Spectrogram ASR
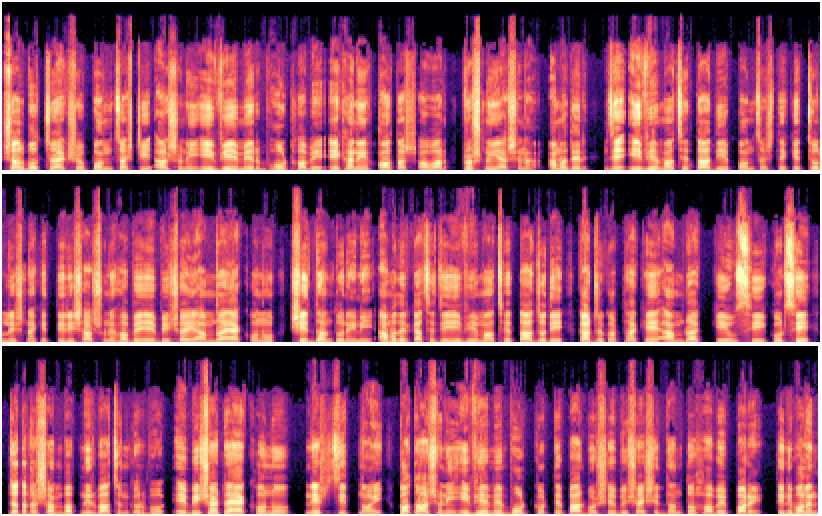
সর্বোচ্চ একশো পঞ্চাশটি আসনে ইভিএম এর ভোট হবে। এখানে হতাশ হওয়ার প্রশ্নই আসে না। আমাদের যে ইভিএম আছে তা দিয়ে পঞ্চাশ থেকে চল্লিশ নাকি তিরিশ আসনে হবে এ বিষয়ে আমরা এখনও সিদ্ধান্ত নিইনি আমাদের কাছে যে ইভিএম আছে তা যদি কার্যকর থাকে, আমরা কিউসি করছি, যতটা সম্ভব নির্বাচন করব। এ বিষয়টা এখনও নিশ্চিত নয়। কত আসনে ইভিএম এ ভোট করতে পারব সে বিষয়ে সিদ্ধান্ত হবে পরে। তিনি বলেন,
